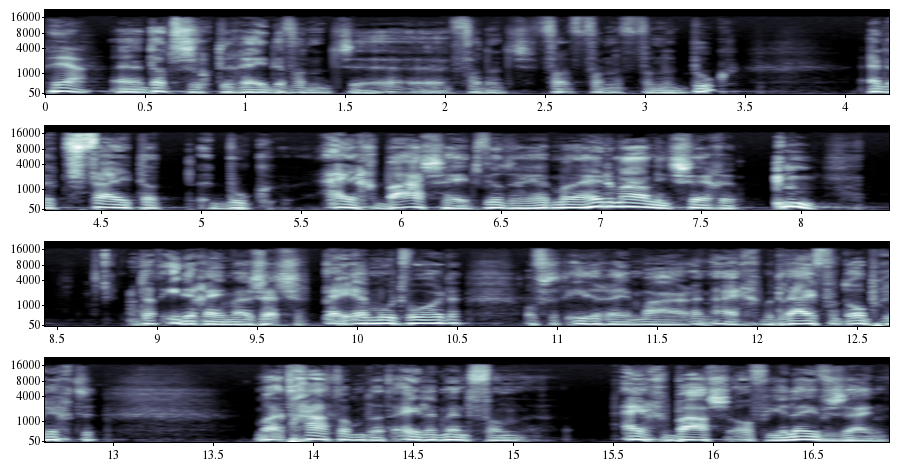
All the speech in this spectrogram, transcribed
Ja. Uh, dat is ook de reden van het, uh, van, het, van, van, van het boek. En het feit dat het boek eigen baas heet, wil helemaal, helemaal niet zeggen dat iedereen maar ZZP'er moet worden of dat iedereen maar een eigen bedrijf moet oprichten. Maar het gaat om dat element van eigen baas over je leven zijn.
